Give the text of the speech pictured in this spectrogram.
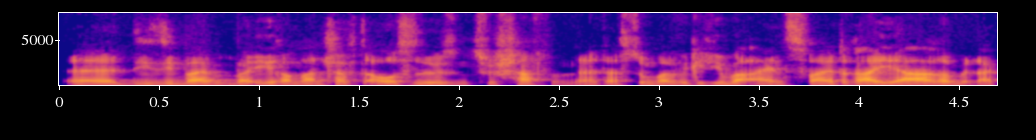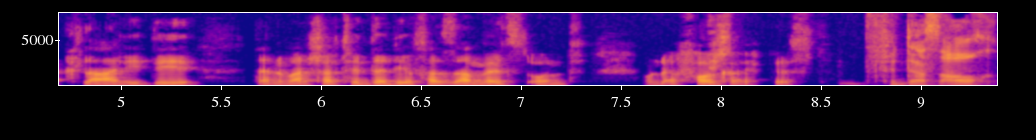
äh, die sie bei, bei ihrer Mannschaft auslösen, zu schaffen. Ne? Dass du mal wirklich über ein, zwei, drei Jahre mit einer klaren Idee deine Mannschaft hinter dir versammelst und, und erfolgreich ich bist. Ich finde das auch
